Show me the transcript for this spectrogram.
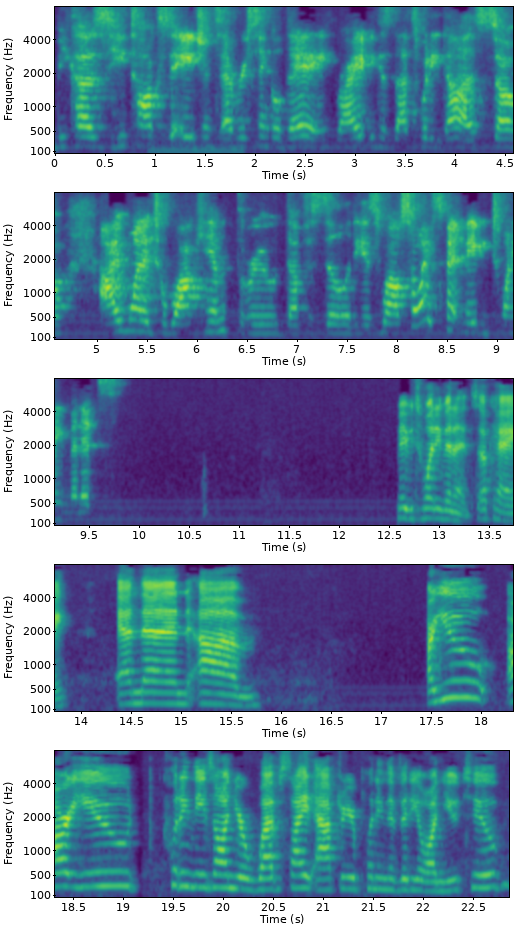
because he talks to agents every single day, right? Because that's what he does. So I wanted to walk him through the facility as well. So I spent maybe 20 minutes. Maybe 20 minutes. Okay. And then, um, are you are you putting these on your website after you're putting the video on YouTube?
